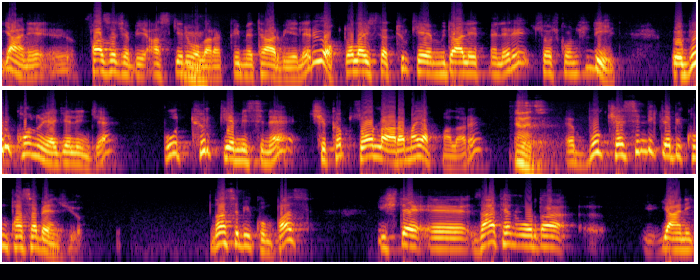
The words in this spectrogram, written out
yani e, fazlaca bir askeri olarak kıymeti harbiyeleri yok. Dolayısıyla Türkiye'ye müdahale etmeleri söz konusu değil. Öbür konuya gelince bu Türk gemisine çıkıp zorla arama yapmaları Evet. e, bu kesinlikle bir kumpasa benziyor. Nasıl bir kumpas? İşte e, zaten orada yani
